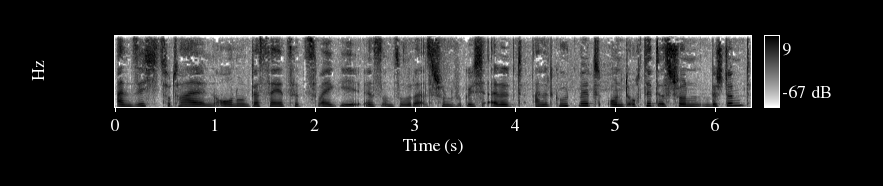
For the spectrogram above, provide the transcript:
an sich total in Ordnung, dass da jetzt 2G ist und so, da ist schon wirklich alles, alles gut mit und auch das ist schon bestimmt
